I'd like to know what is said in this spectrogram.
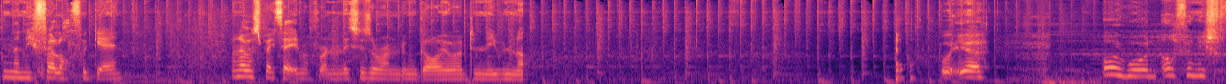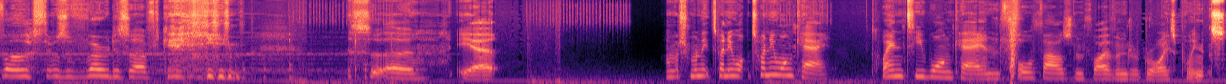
and then he fell off again. I never spectated my friend, this is a random guy who I didn't even know. But yeah, I won. I finished first. It was a very deserved game. so, uh, yeah. How much money? 21, 21k. 21k and 4,500 rice points,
